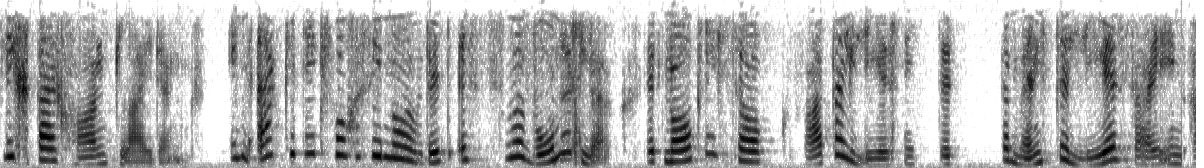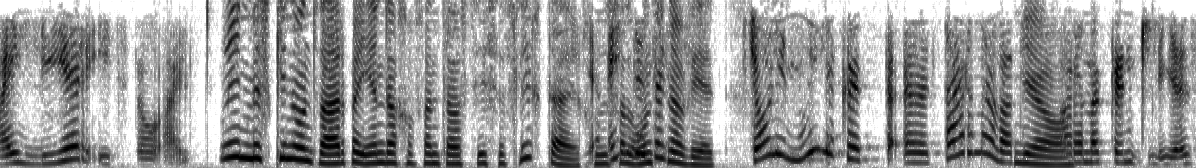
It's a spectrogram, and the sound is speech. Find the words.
vliegtuighandleidings en ek het net vir gesê maar dit is so wonderlik. Dit maak nie saak wat hy lees nie. Dit ten minste lees hy en hy leer iets daaruit. En miskien ontwerp hy eendag 'n fantastiese vliegtuig. Ja, hoe sal ons nou weet? Jolly moeilike uh, terme wat ja. arme kind lees.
